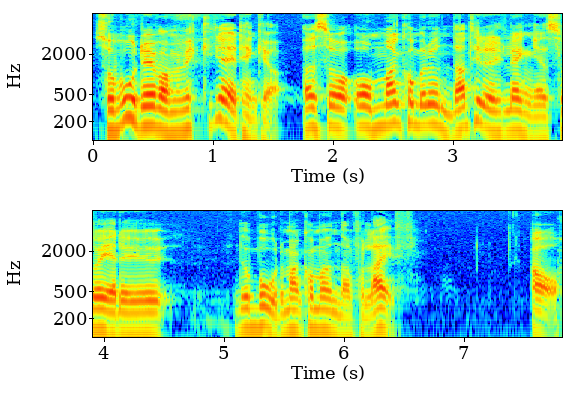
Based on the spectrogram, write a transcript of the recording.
Så borde det vara med mycket grejer tänker jag. Alltså om man kommer undan tillräckligt länge så är det ju, då borde man komma undan för life. Ja.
